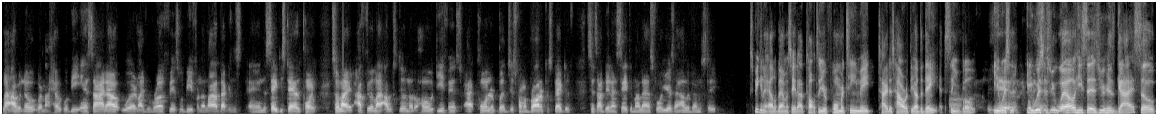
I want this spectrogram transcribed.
like I would know where my help would be inside out, where like the run fits would be from the linebackers and the safety standpoint. So like I feel like I would still know the whole defense at corner, but just from a broader perspective, since I've been at safety my last four years at Alabama State. Speaking of Alabama State, I talked to your former teammate Tytus Howard the other day at the Senior Uh-huh. Bowl. He Yeah. wishes he wishes you well. He says you're his guy. So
